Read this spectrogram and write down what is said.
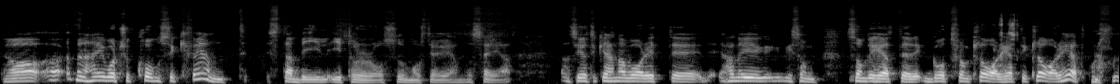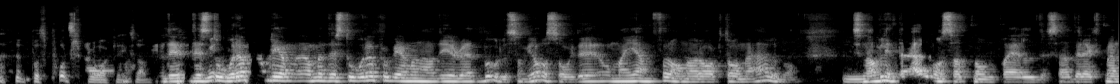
Ja, men han har ju varit så konsekvent stabil i Toro Rosso måste jag ju ändå säga. Alltså jag tycker han har varit, eh, han är ju liksom, som det heter, gått från klarhet till klarhet på, på sportspråk. Liksom. Det, det, stora problem, ja, men det stora problemet han hade i Red Bull som jag såg, det, om man jämför honom rakt av med Albon. Mm. Sen har väl inte Albon satt någon på eld så direkt, men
